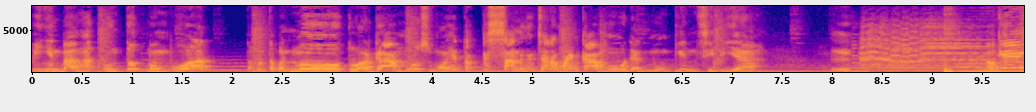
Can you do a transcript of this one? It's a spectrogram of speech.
pingin banget untuk membuat teman-temanmu, keluargamu semuanya terkesan dengan cara main kamu dan mungkin si dia. Oke, okay,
